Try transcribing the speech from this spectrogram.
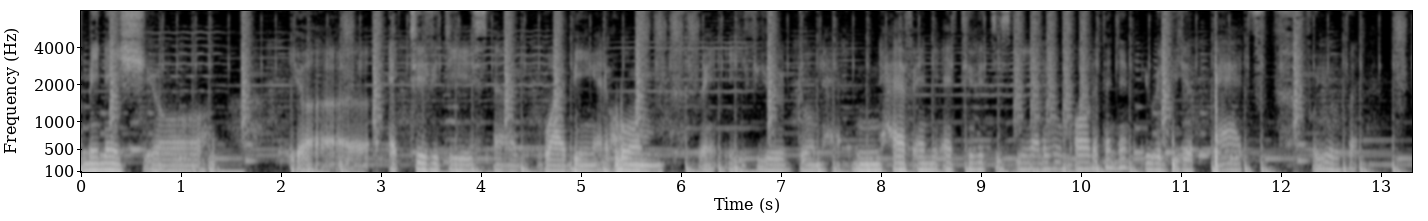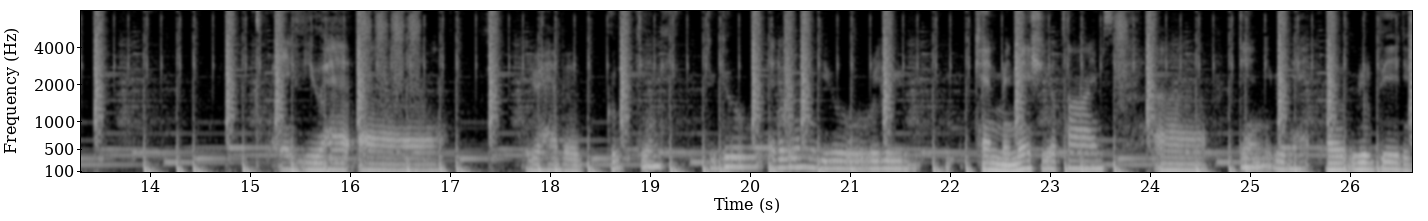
manage your your activities uh, while being at home. When if you don't ha- have any activities being at home all the time then it will be a bad for you but if you have uh, you have a good thing to do at home you really can manage your times uh, then it will, uh, will be the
